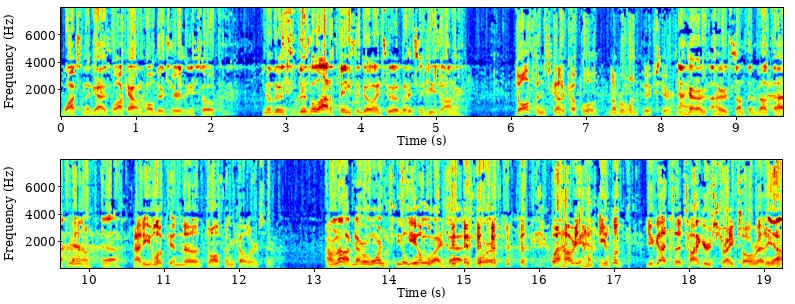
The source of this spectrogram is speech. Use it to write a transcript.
watching the guys walk out and hold their jerseys, So, you know, there's there's a lot of things that go into it, but it's a huge honor. Dolphins got a couple of number one picks here. I heard, I heard something about that. Yeah. Yeah. How do you look in uh, Dolphin colors there? I don't know. I've never worn teal, Teal. blue like that before. well, how do you, how do you look? You got the tiger stripes already Yeah.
